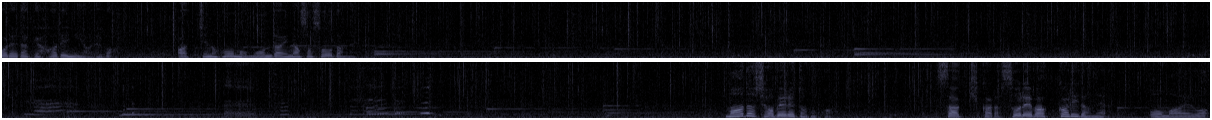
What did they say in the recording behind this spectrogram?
これだけ派手にやればあっちの方も問題なさそうだねまだ喋れたのかさっきからそればっかりだねお前は。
